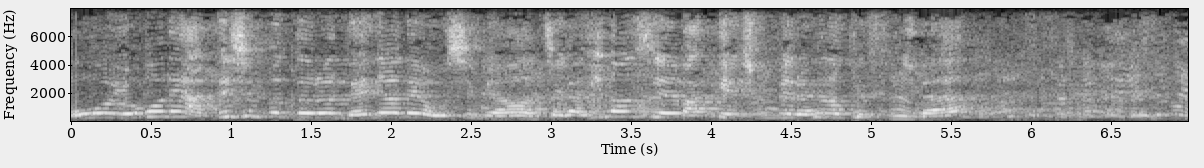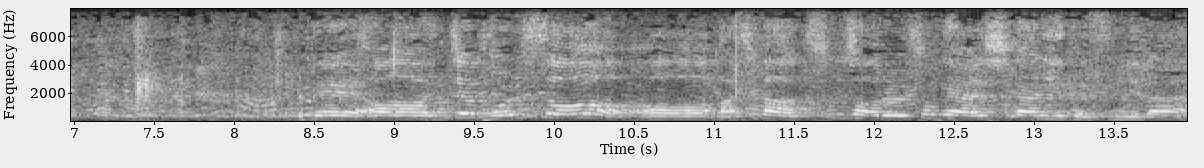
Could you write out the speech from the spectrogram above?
오, 요번에 안 되신 분들은 내년에 오시면 제가 인원수에 맞게 준비를 해놓겠습니다. 네, 어, 이제 벌써 어, 마지막 순서를 소개할 시간이 됐습니다.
